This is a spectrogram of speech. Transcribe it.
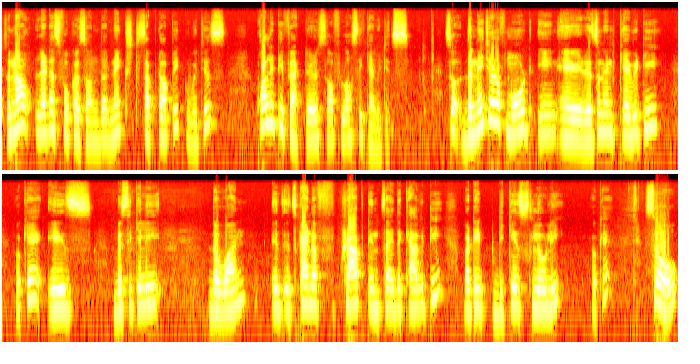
So now let us focus on the next subtopic which is quality factors of lossy cavities. So the nature of mode in a resonant cavity okay is basically the one it, it's kind of trapped inside the cavity but it decays slowly okay? So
